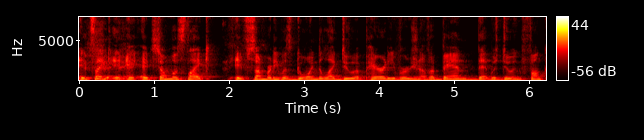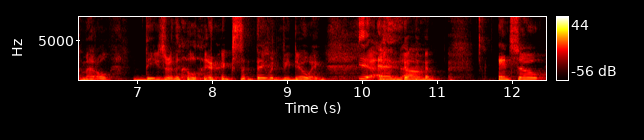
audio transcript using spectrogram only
it's like it, it- it's almost like if somebody was going to like do a parody version of a band that was doing funk metal these are the lyrics that they would be doing. Yeah, and um and so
